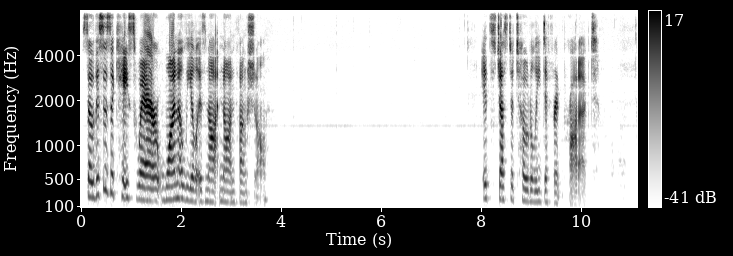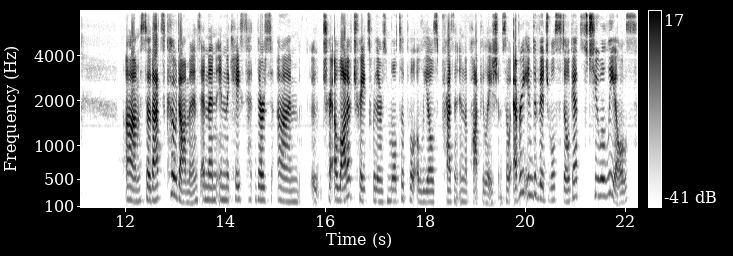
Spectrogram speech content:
So this is a case where one allele is not non-functional. It's just a totally different product. Um, so that's codominance. And then in the case, there's um, a lot of traits where there's multiple alleles present in the population. So every individual still gets two alleles.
